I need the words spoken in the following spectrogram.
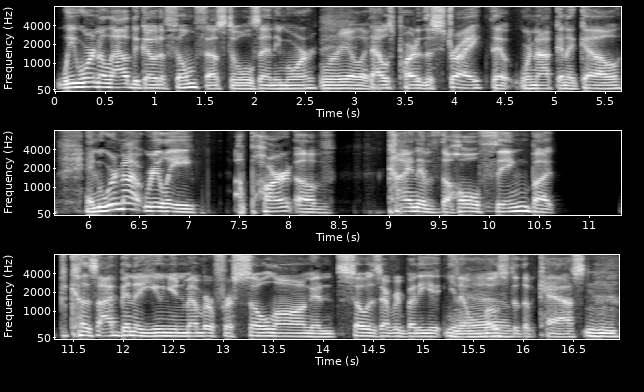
we weren't allowed to go to film festivals anymore. Really? That was part of the strike that we're not going to go. And we're not really a part of kind of the whole thing, but because I've been a union member for so long and so is everybody, you know, Yeah. most of the cast, Mhm.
